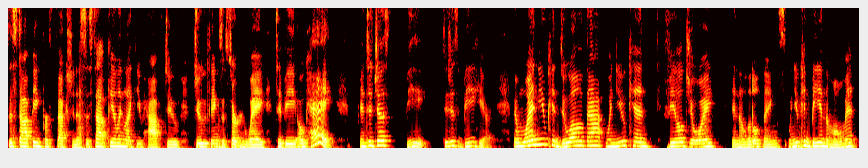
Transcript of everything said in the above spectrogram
to stop being perfectionist, to stop feeling like you have to do things a certain way to be okay and to just be, to just be here. And when you can do all of that, when you can feel joy in the little things, when you can be in the moment,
